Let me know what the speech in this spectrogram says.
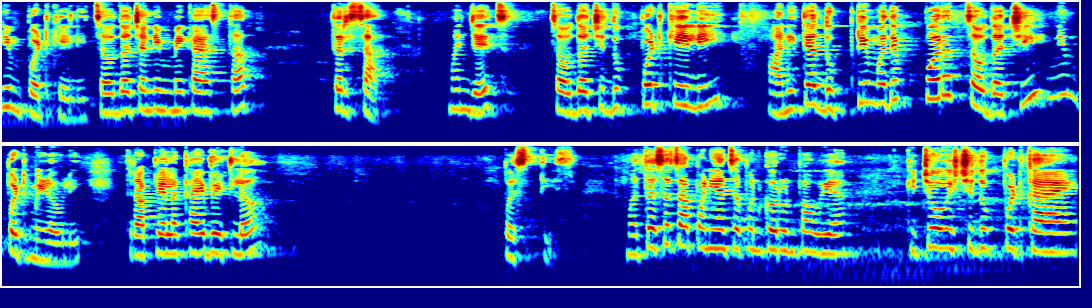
निमपट केली. चौदाच्या निम्मे काय असतात? तर सात. म्हणजेच चौदाची दुप्पट केली आणि त्या दुपटीमध्ये परत चौदाची निमपट मिळवली. तर आपल्याला काय भेटलं? पस्तीस. मग तसंच आपण याचं पण करून पाहूया की चोवीसची दुप्पट काय?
